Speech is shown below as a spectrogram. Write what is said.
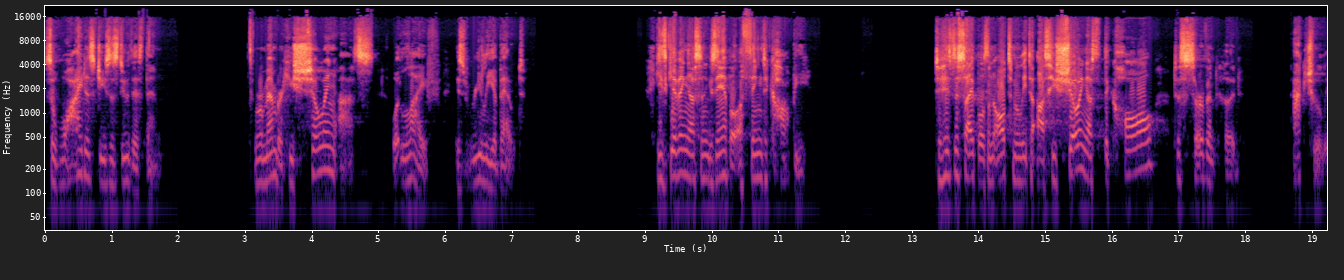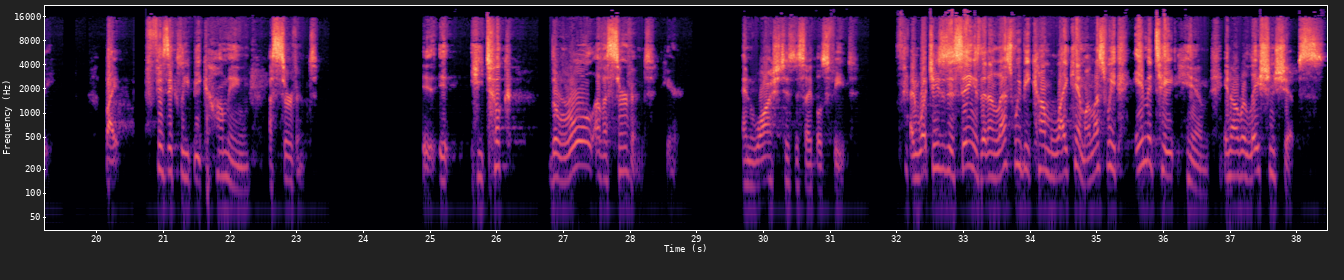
So, why does Jesus do this then? Remember, he's showing us what life is really about. He's giving us an example, a thing to copy. to his disciples and ultimately to us. He's showing us the call to servanthood, actually, by physically becoming a servant. It, it, he took the role of a servant here and washed his disciples' feet. And what Jesus is saying is that unless we become like him, unless we imitate him in our relationships,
